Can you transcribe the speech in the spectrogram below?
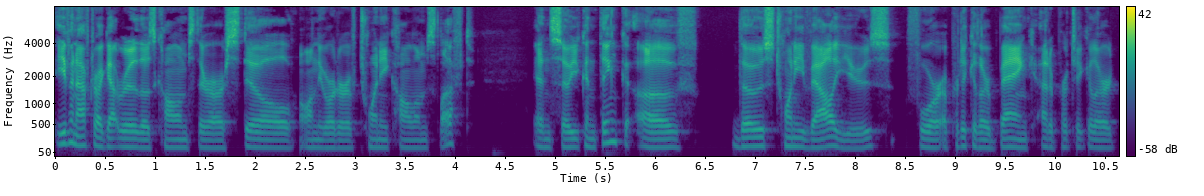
even after I got rid of those columns, there are still on the order of 20 columns left. And so you can think of those 20 values for a particular bank at a particular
